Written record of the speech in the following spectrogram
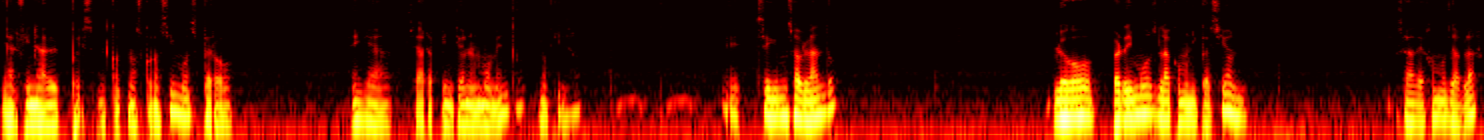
y al final, pues me, nos conocimos, pero ella se arrepintió en el momento, no quiso. Eh, seguimos hablando Luego perdimos la comunicación. O sea, dejamos de hablar.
